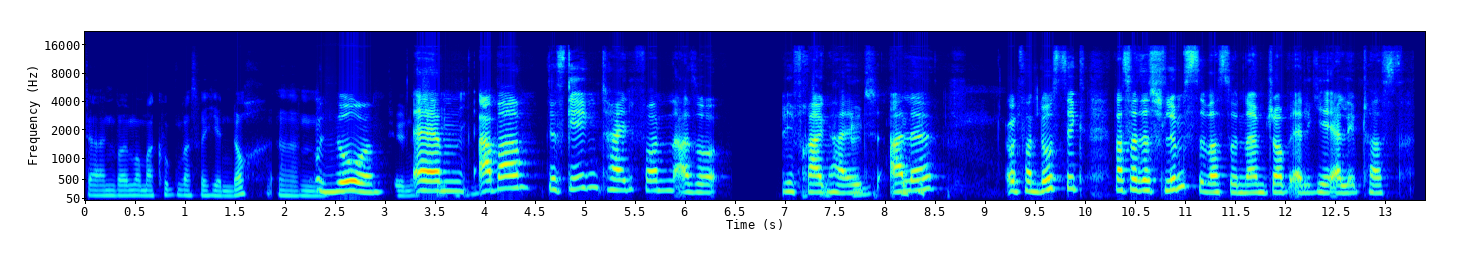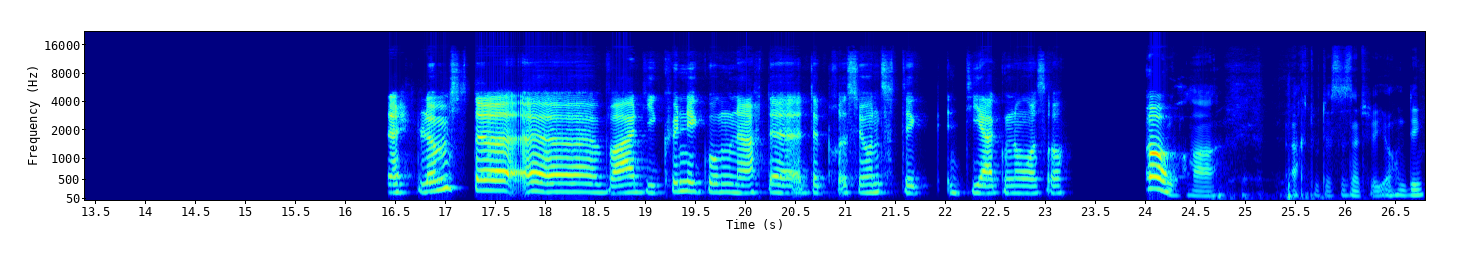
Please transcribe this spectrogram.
dann wollen wir mal gucken, was wir hier noch, ähm, So, ähm, aber das Gegenteil von also, wir fragen halt alle Und von lustig, was war das Schlimmste, was du in deinem Job je erlebt hast? Das Schlimmste äh, war die Kündigung nach der Depressionsdiagnose. Oh, Oha. Ach du, das ist natürlich auch ein Ding.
